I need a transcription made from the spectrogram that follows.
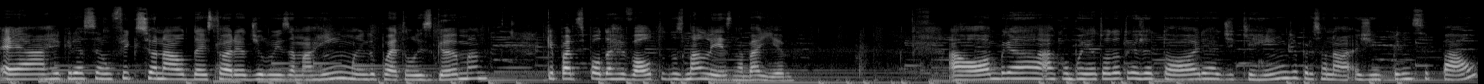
É a recriação ficcional da história de Luísa Marim, mãe do poeta Luiz Gama, que participou da revolta dos malês na Bahia. A obra acompanha toda a trajetória de Kerenji, personagem principal,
